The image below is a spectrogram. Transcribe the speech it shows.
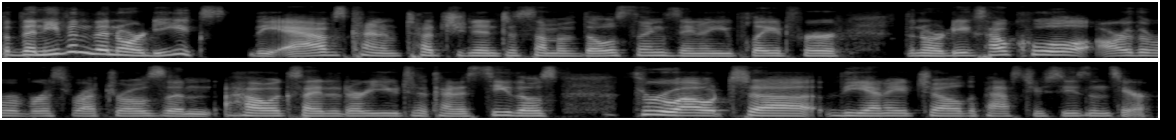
but then even the Nordiques, the Avs kind of touching into some of those things. I know you played for the Nordiques. How cool are the reverse retros and how excited are you to kind of see those throughout uh, the NHL the past two seasons here?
